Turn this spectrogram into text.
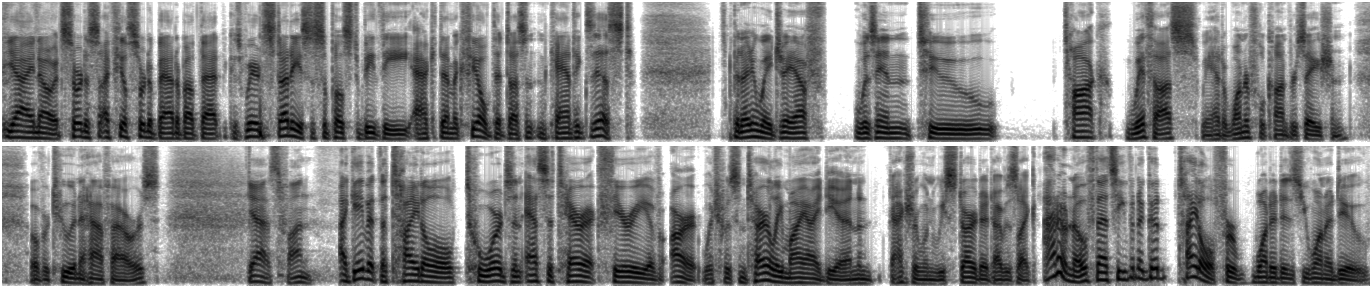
Yeah, I know. It's sort of I feel sort of bad about that because weird studies is supposed to be the academic field that doesn't and can't exist. But anyway, JF was in to talk with us. We had a wonderful conversation over two and a half hours. Yeah, it's fun. I gave it the title Towards an Esoteric Theory of Art, which was entirely my idea. And actually, when we started, I was like, I don't know if that's even a good title for what it is you want to do.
